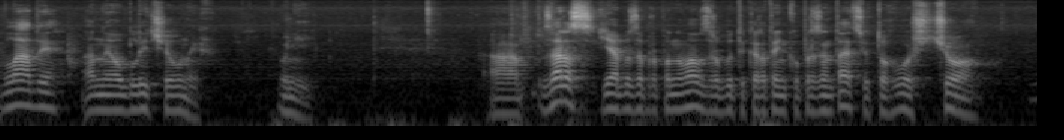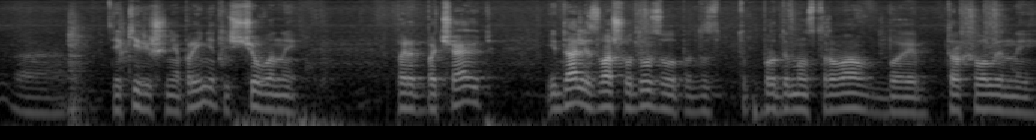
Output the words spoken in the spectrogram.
влади, а не обличчя у них у ній. Зараз я би запропонував зробити коротеньку презентацію того, що, е, які рішення прийняті, що вони передбачають. І далі, з вашого дозволу, продемонстрував би трьоххвилинний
